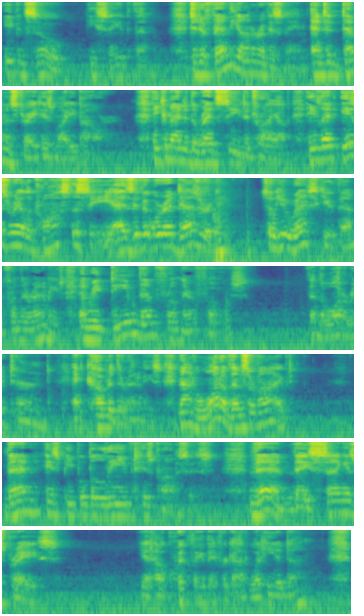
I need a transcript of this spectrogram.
Even so, he saved them to defend the honor of his name and to demonstrate his mighty power. He commanded the Red Sea to dry up. He led Israel across the sea as if it were a desert. So he rescued them from their enemies and redeemed them from their foes. Then the water returned and covered their enemies. Not one of them survived. Then his people believed his promises. Then they sang his praise. Yet how quickly they forgot what he had done.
